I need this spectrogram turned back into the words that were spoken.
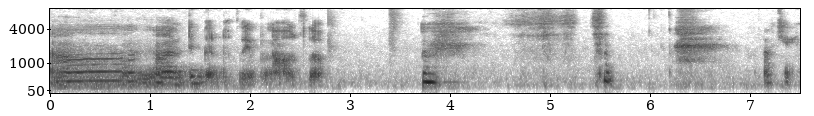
Um, I'm too good to sleep now, so. okay.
